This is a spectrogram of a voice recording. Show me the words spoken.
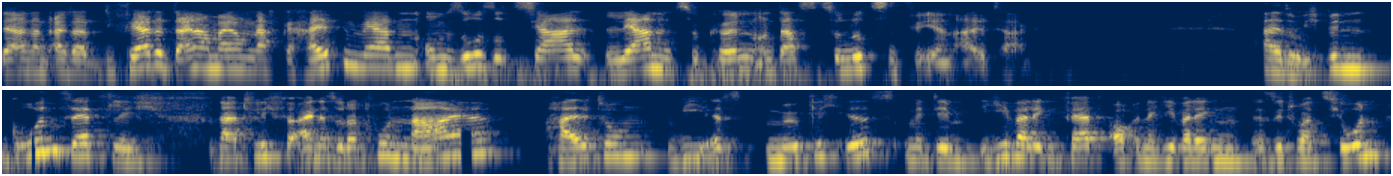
also die Pferde deiner Meinung nach gehalten werden, um so sozial lernen zu können und das zu nutzen für ihren Alltag? Also ich bin grundsätzlich natürlich für eine so naturnahe Haltung, wie es möglich ist, mit dem jeweiligen Pferd auch in der jeweiligen Situation.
